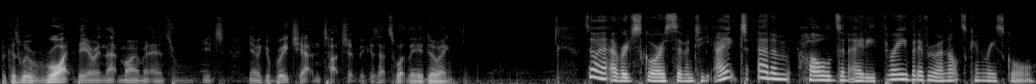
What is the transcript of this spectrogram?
because we're right there in that moment and it's, it's you know we can reach out and touch it because that's what they're doing. So our average score is 78. Adam holds an 83, but everyone else can rescore.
